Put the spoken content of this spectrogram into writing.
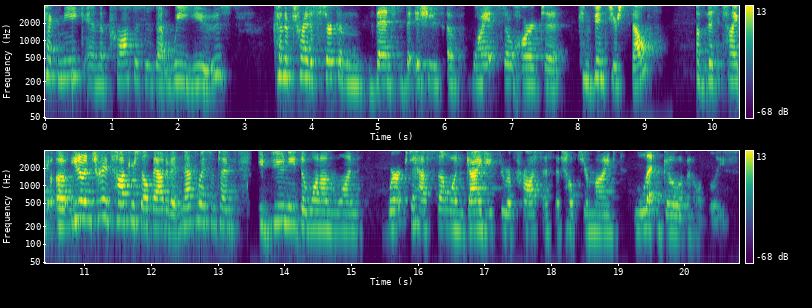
technique and the processes that we use kind of try to circumvent the issues of why it's so hard to convince yourself of this type of you know and try and talk yourself out of it. And that's why sometimes you do need the one-on-one work to have someone guide you through a process that helps your mind let go of an old belief.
